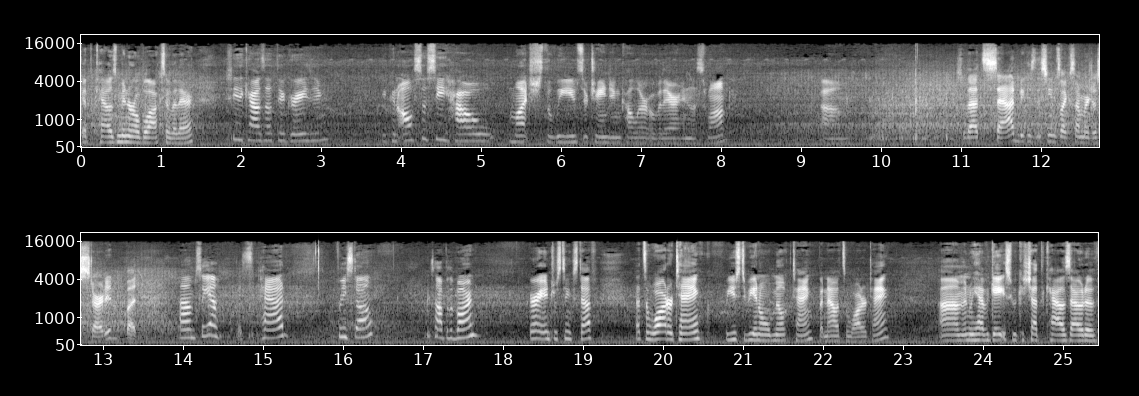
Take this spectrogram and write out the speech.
Got the cow's mineral blocks over there. See the cows out there grazing? You can also see how much the leaves are changing color over there in the swamp. Um, so that's sad because it seems like summer just started, but um, so yeah, that's the pad, freestall, top of the barn. Very interesting stuff. That's a water tank. It used to be an old milk tank, but now it's a water tank. Um, and we have a gate so we can shut the cows out of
